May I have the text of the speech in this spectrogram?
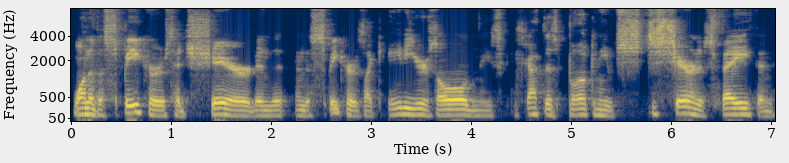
one of the speakers had shared, and the and the speaker is like eighty years old, and he's he's got this book, and he was just sharing his faith, and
